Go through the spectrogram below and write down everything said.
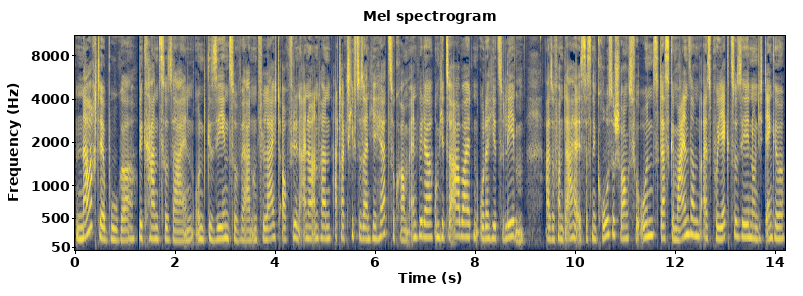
nach der Buga bekannt zu sein und gesehen zu werden und vielleicht auch für den einen oder anderen attraktiv zu sein, hierher zu kommen. Entweder um hier zu arbeiten oder hier zu leben. Also von daher ist das eine große Chance für uns, das gemeinsam als Projekt zu sehen. Und ich denke,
